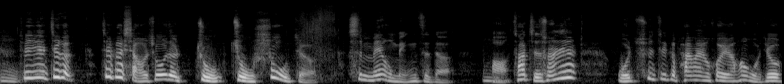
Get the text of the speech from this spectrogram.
嗯，就因为这个这个小说的主主述者是没有名字的，哦，他只是说，哎，我去这个拍卖会，然后我就。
